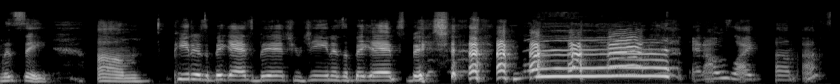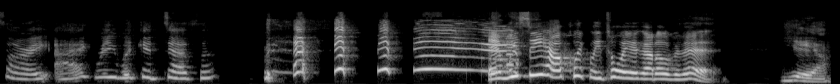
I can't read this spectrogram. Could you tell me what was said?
Let's see. Um, Peter's a big ass bitch. Eugene is a big ass bitch. and I was like, um, I'm sorry. I agree with Contessa and we see how quickly Toya got over that. Yeah.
